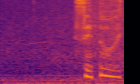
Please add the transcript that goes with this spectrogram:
「瀬戸内」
